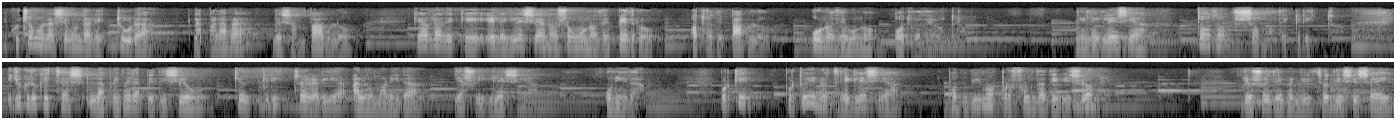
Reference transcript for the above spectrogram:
Escuchamos la segunda lectura las palabras de San Pablo, que habla de que en la Iglesia no son unos de Pedro, otros de Pablo, uno de uno, otro de otro. Ni la Iglesia todos somos de Cristo. Y yo creo que esta es la primera petición que hoy Cristo le haría a la humanidad y a su iglesia. Unidad. ¿Por qué? Porque hoy en nuestra iglesia pues, vivimos profundas divisiones. Yo soy de Benedicto XVI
